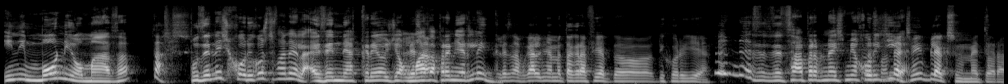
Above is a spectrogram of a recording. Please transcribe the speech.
Είναι η μόνη ομάδα Εντάξει. Που δεν έχει χορηγό στη φανέλα. Ε, δεν είναι ακραίο για Λες ομάδα να- Premier League. Λες να βγάλει μια μεταγραφή από το, τη χορηγία. Ε, ναι, δεν δεν θα έπρεπε να έχεις μια χορηγία. Εντάξει, μην μπλέξουμε με τώρα.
